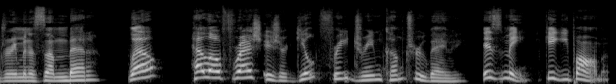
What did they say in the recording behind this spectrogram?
Dreaming of something better? Well, HelloFresh is your guilt-free dream come true, baby. It's me, Keke Palmer.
